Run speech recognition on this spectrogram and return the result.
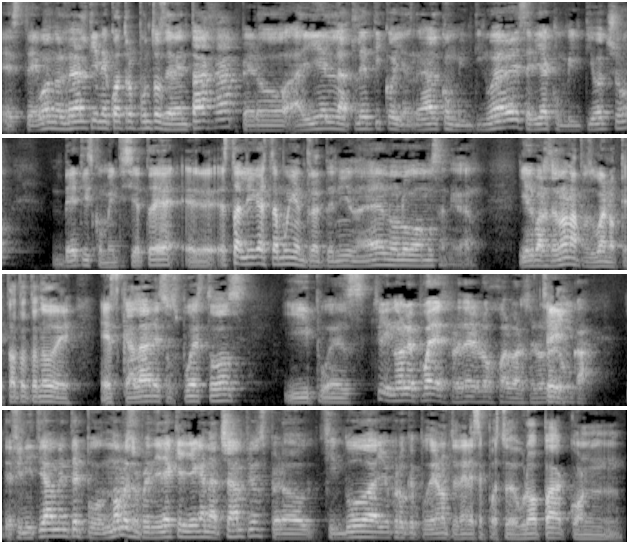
Este, bueno, el Real tiene cuatro puntos de ventaja, pero ahí el Atlético y el Real con 29, Sevilla con 28, Betis con 27. Eh, esta liga está muy entretenida, ¿eh? no lo vamos a negar. Y el Barcelona, pues bueno, que está tratando de escalar esos puestos y pues Sí, no le puedes perder el ojo al Barcelona Sí. nunca. Definitivamente, pues no me sorprendería que lleguen a Champions, pero sin duda yo creo que podrían obtener ese puesto de Europa con...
